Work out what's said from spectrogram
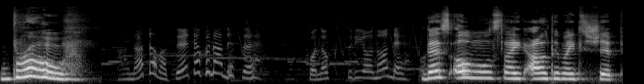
Bro. あなたは贅沢なんです that's almost like ultimate ship.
